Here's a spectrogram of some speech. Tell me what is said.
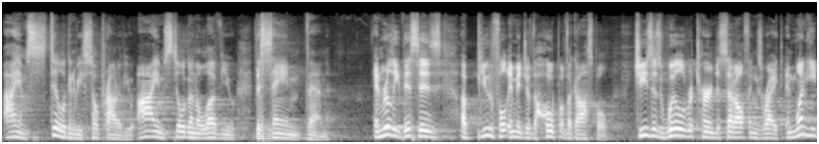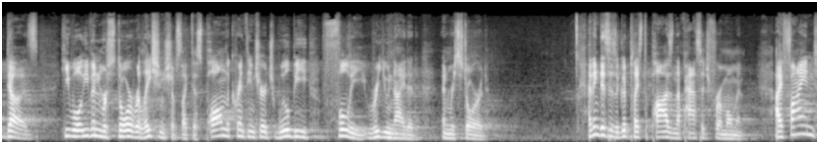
I am still going to be so proud of you. I am still going to love you the same then. And really, this is a beautiful image of the hope of the gospel. Jesus will return to set all things right. And when he does, he will even restore relationships like this. Paul and the Corinthian church will be fully reunited and restored. I think this is a good place to pause in the passage for a moment. I find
